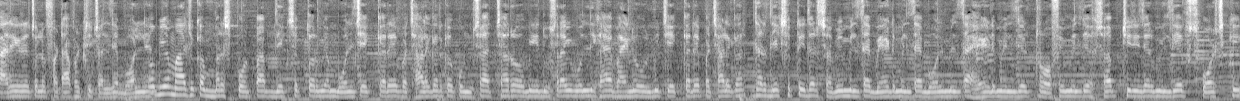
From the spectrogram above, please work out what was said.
कारीगर चलो फटाफट से चलते बॉल ले तो अभी हम आ चुके अंबर स्पोर्ट पर, आप देख सकते हो अभी हम बॉल चेक करे पछाड़ करके कौन सा अच्छा रहो। अभी दूसरा भी बॉल दिखाया, भाई ने और भी चेक करे पछाड़ कर। इधर देख सकते हो, इधर सभी मिलता है बैट मिलता है बॉल मिलता है हेड मिलती है ट्रॉफी मिलती है। सब चीज़ इधर मिलती है स्पोर्ट्स की।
